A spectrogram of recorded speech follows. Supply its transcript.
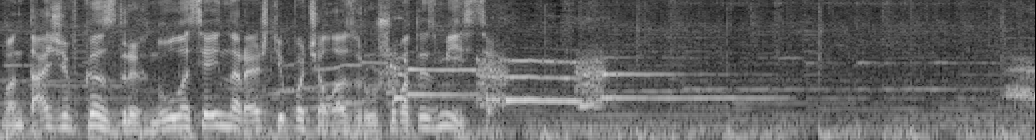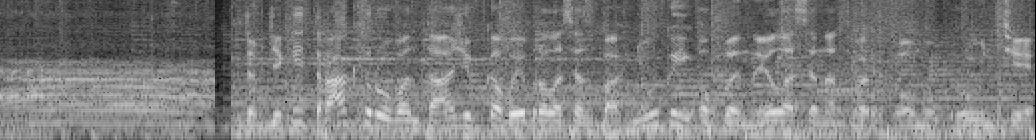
Вантажівка здригнулася і нарешті почала зрушувати з місця. Завдяки трактору вантажівка вибралася з багнюки й опинилася на твердому ґрунті.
